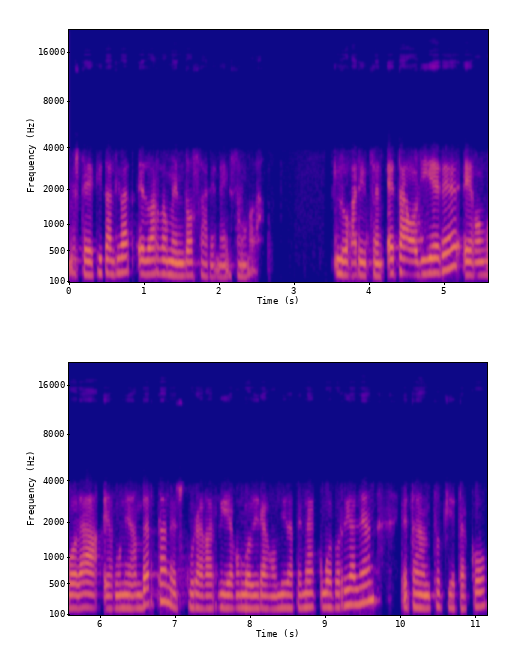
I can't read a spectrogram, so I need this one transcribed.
beste ekitaldi bat, Eduardo Mendozarena izango da lugaritzen. Eta hori ere, egongo da egunean bertan, eskuragarri egongo dira gonbidapenak web orrialdean, eta antzokietako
